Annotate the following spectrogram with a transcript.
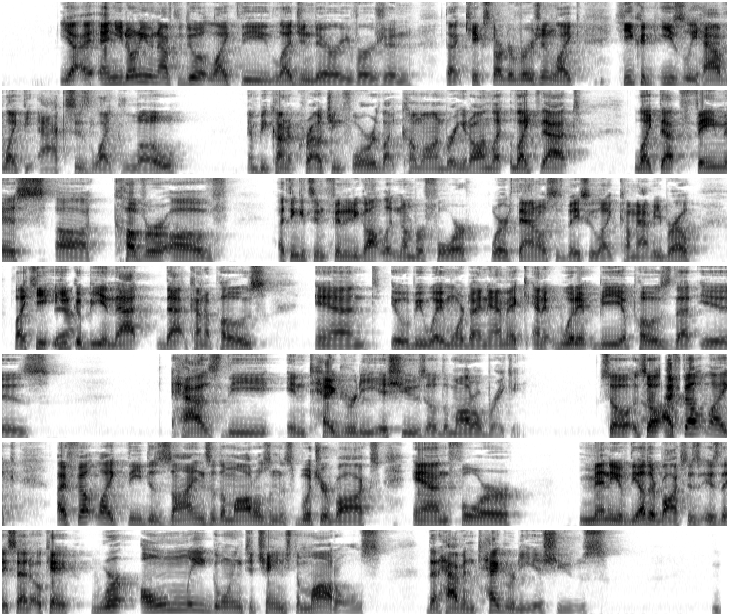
Yeah, and you don't even have to do it like the legendary version, that Kickstarter version. Like he could easily have like the axes like low and be kind of crouching forward, like "Come on, bring it on!" Like like that, like that famous uh, cover of I think it's Infinity Gauntlet number four, where Thanos is basically like, "Come at me, bro." Like he yeah. he could be in that that kind of pose, and it would be way more dynamic, and it wouldn't be a pose that is has the integrity issues of the model breaking. So so I felt like I felt like the designs of the models in this butcher box and for many of the other boxes is they said, okay, we're only going to change the models that have integrity issues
